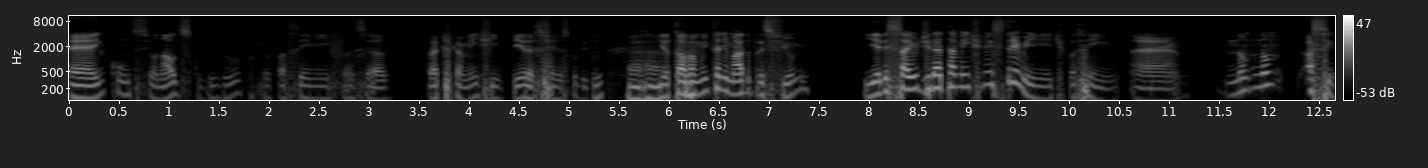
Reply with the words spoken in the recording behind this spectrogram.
é, incondicional do Scooby-Doo, porque eu passei minha infância praticamente inteira assistindo Scooby-Doo. Aham. E eu tava muito animado pra esse filme. E ele saiu diretamente no streaming. E, tipo assim, é, não, não, assim,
